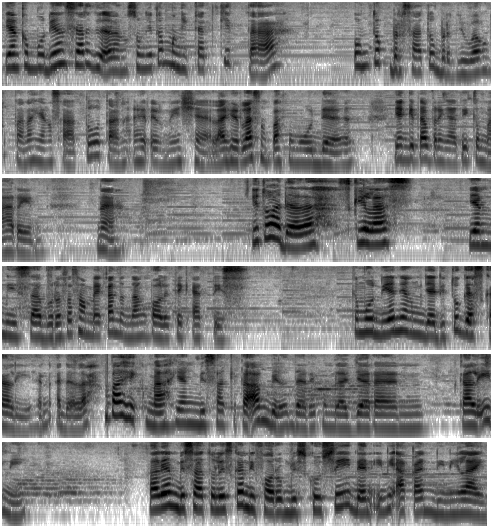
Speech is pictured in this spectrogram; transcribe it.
yang kemudian secara tidak langsung itu mengikat kita untuk bersatu berjuang untuk tanah yang satu, tanah air Indonesia. Lahirlah Sumpah Pemuda yang kita peringati kemarin. Nah, itu adalah sekilas yang bisa berusaha sampaikan tentang politik etis. Kemudian yang menjadi tugas kalian adalah apa hikmah yang bisa kita ambil dari pembelajaran kali ini? Kalian bisa tuliskan di forum diskusi dan ini akan dinilai.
